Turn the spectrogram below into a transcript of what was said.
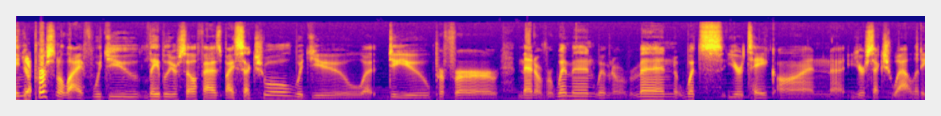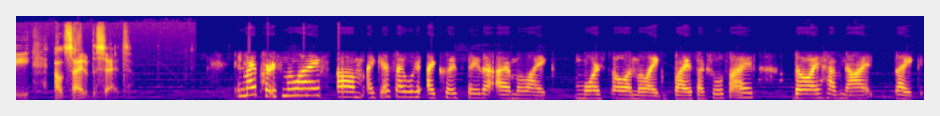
In your personal life, would you label yourself as bisexual? Would you do you prefer men over women, women over men? What's your take on your sexuality outside of the set? In my personal life, um, I guess I would I could say that I'm like more so on the like bisexual side, though I have not like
